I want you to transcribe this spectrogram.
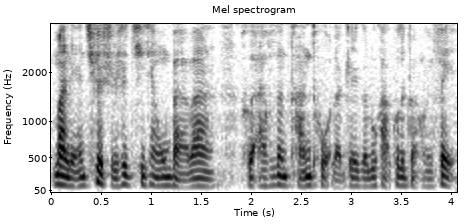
曼联确实是七千五百万和埃弗顿谈妥了这个卢卡库的转会费。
